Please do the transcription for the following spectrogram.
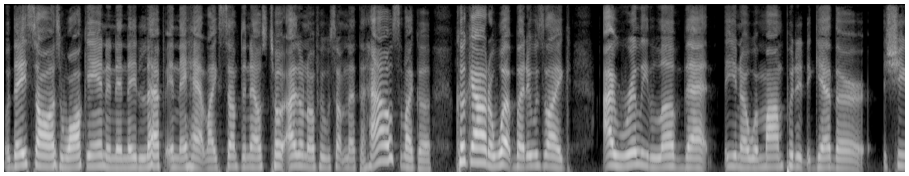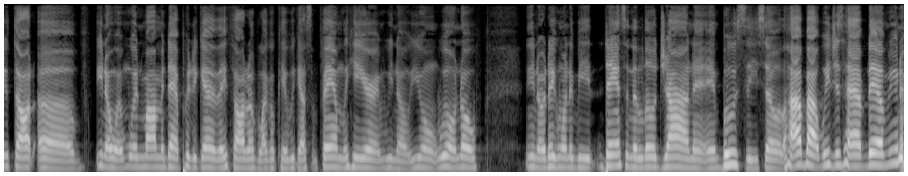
they saw us walk in and then they left and they had like something else to i don't know if it was something at the house like a cookout or what but it was like i really love that you know when mom put it together she thought of you know when, when mom and dad put it together they thought of like okay we got some family here and you know you don't we don't know you know, they want to be dancing to Lil Jon and, and Boosie. So how about we just have them, you know,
